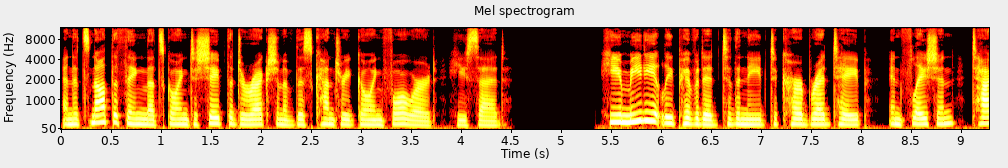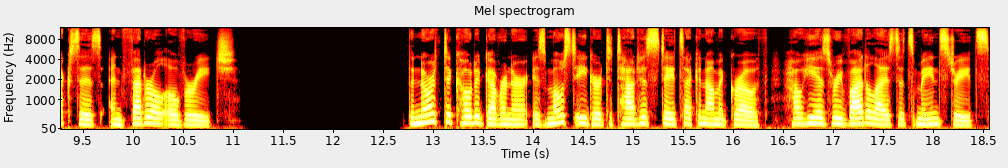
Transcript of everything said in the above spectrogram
and it's not the thing that's going to shape the direction of this country going forward, he said. He immediately pivoted to the need to curb red tape, inflation, taxes, and federal overreach. The North Dakota governor is most eager to tout his state's economic growth, how he has revitalized its main streets,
